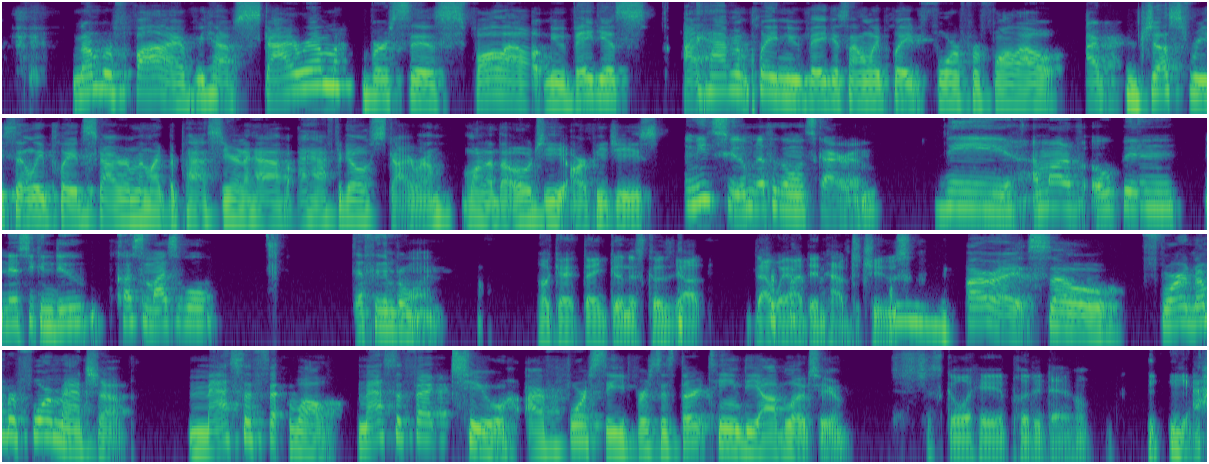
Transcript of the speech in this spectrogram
Number five, we have Skyrim versus Fallout New Vegas. I haven't played New Vegas. I only played four for Fallout. I just recently played Skyrim in like the past year and a half. I have to go with Skyrim, one of the OG RPGs. Me too. I'm definitely going with Skyrim. The amount of openness you can do, customizable, definitely number one. Okay, thank goodness, because y'all that way I didn't have to choose. All right. So for our number four matchup, Mass Effect, well, Mass Effect 2, our four seed versus 13 Diablo 2. Just, just go ahead, put it down. Yeah.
